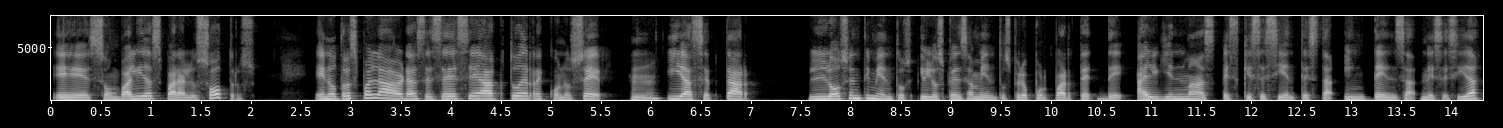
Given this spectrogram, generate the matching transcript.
eh, son válidas para los otros. En otras palabras, es ese acto de reconocer y aceptar los sentimientos y los pensamientos, pero por parte de alguien más es que se siente esta intensa necesidad.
